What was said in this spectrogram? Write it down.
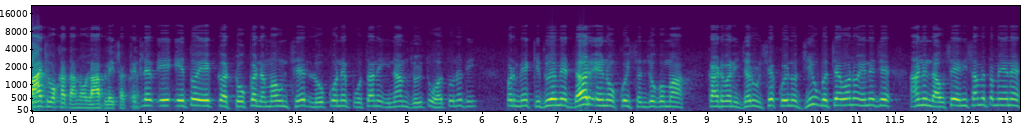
પાંચ વખત આનો લાભ લઈ શકે એટલે એ એ તો એક ટોકન અમાઉન્ટ છે. લોકોને પોતાને ઇનામ જોઈતું હતું નથી. પણ મેં કીધું એમ એ ડર એનો કોઈ સંજોગોમાં કાઢવાની જરૂર છે. કોઈનો જીવ બચાવવાનો એને જે આનંદ આવશે એની સામે તમે એને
